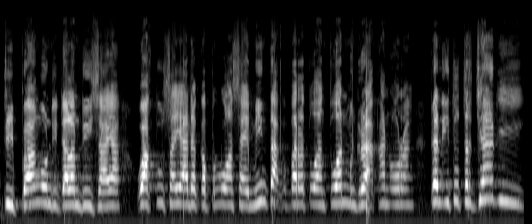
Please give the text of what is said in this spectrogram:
dibangun di dalam diri saya, waktu saya ada keperluan saya minta kepada Tuhan, Tuhan menggerakkan orang dan itu terjadi.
